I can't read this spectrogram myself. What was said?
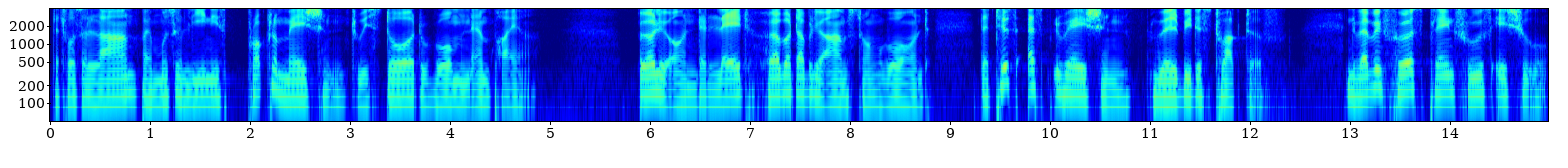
that was alarmed by Mussolini's proclamation to restore the Roman Empire. Early on, the late Herbert W. Armstrong warned that his aspiration will be destructive. In the very first Plain Truth issue,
